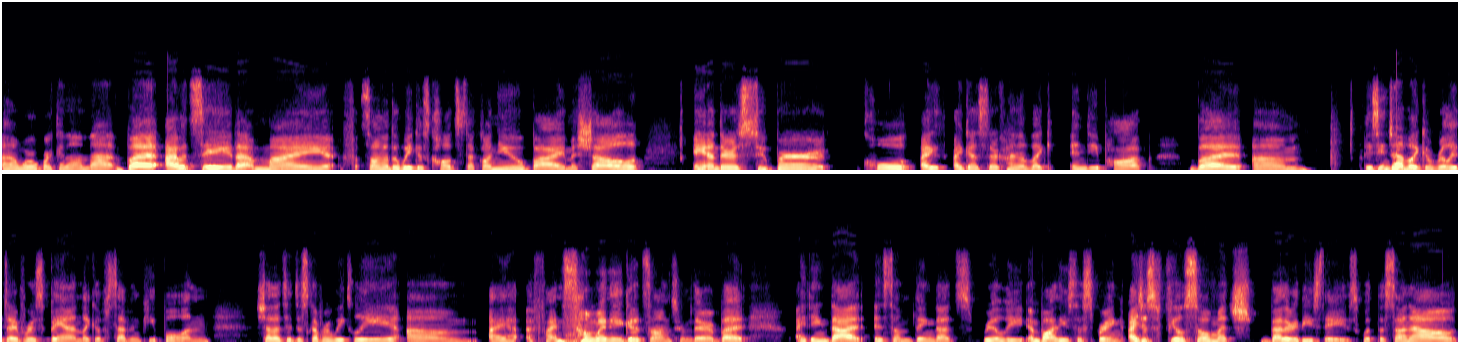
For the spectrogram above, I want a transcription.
um, we're working on that. But I would say that my f- song of the week is called "Stuck on You" by Michelle, and they're super cool. I I guess they're kind of like indie pop, but um, they seem to have like a really diverse band, like of seven people, and shout out to Discover Weekly. Um, I, I find so many good songs from there, but I think that is something that's really embodies the spring. I just feel so much better these days with the sun out,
